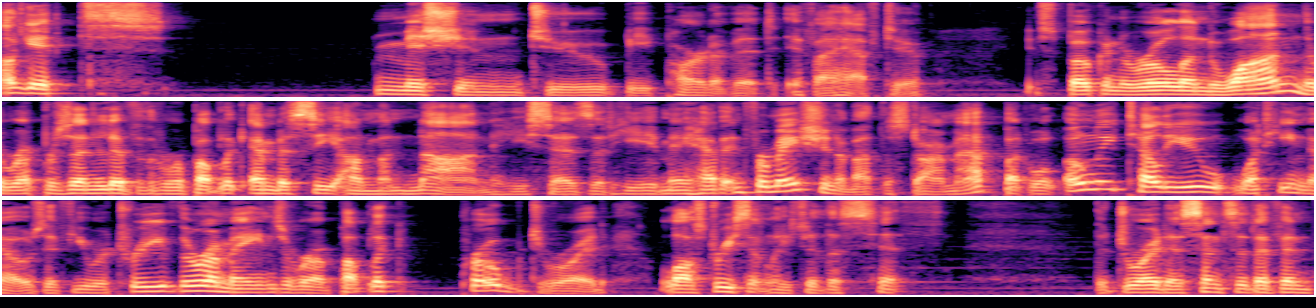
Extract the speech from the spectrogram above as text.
I'll get mission to be part of it if I have to. You've spoken to Roland Wann, the representative of the Republic Embassy on Manaan. He says that he may have information about the star map, but will only tell you what he knows if you retrieve the remains of a Republic probe droid lost recently to the Sith. The droid has sensitive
